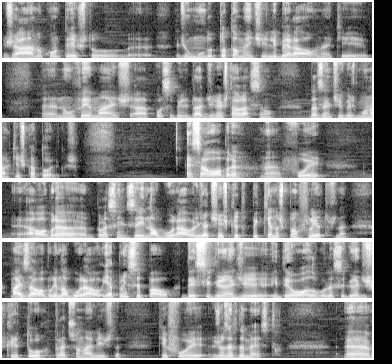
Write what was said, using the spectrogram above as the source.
já no contexto é, de um mundo totalmente liberal, né? que é, não vê mais a possibilidade de restauração das antigas monarquias católicas. Essa obra né, foi é, a obra, por assim dizer, inaugural. Ele já tinha escrito pequenos panfletos, né, mas a obra inaugural e a principal desse grande ideólogo, desse grande escritor tradicionalista que foi Joseph de Maistre. É,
